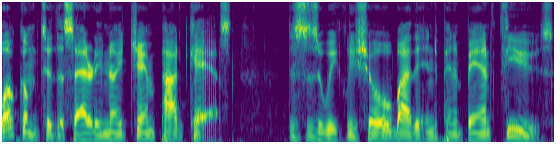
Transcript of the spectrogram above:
Welcome to the Saturday Night Jam podcast. This is a weekly show by the independent band Fuse.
